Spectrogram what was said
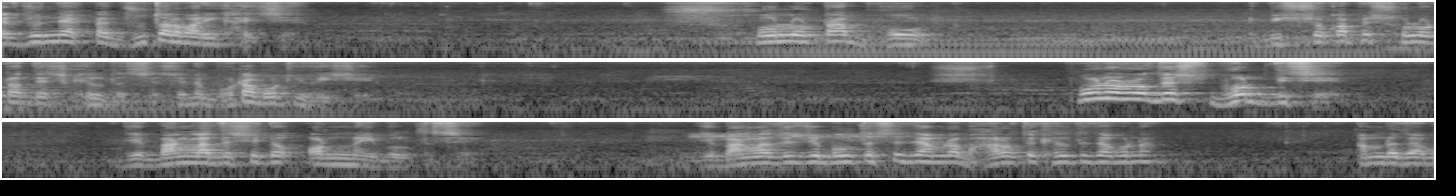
এর জন্য একটা জুতার বাড়ি খাইছে। ষোলোটা ভোট। বিশ্বকাপে ষোলোটা দেশ খেলতেছে, সেটা ভোটাভুটি হয়েছে। পনেরো দেশ ভোট দিছে, যে বাংলাদেশ এটা অন্যায় বলতেছে। যে বাংলাদেশ যে বলতেছে যে আমরা ভারতে খেলতে যাব না, আমরা যাব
